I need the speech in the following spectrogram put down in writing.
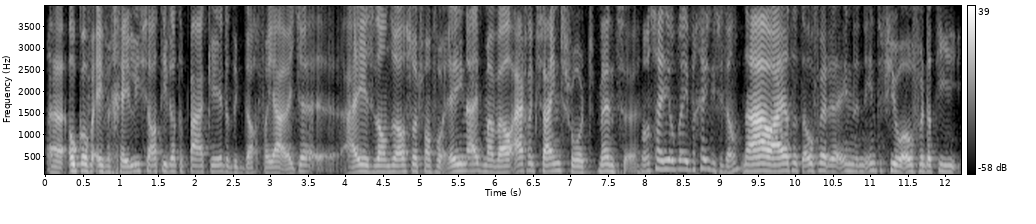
eh, ook over evangelische had hij dat een paar keer. Dat ik dacht van ja, weet je, eh, hij is dan wel een soort van voor eenheid, maar wel eigenlijk zijn soort mensen. Maar wat zei hij over evangelische dan? Nou, hij had het over eh, in een interview over dat hij,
